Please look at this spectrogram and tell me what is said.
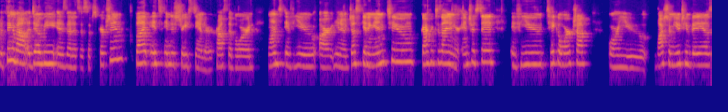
the thing about Adobe is that it's a subscription, but it's industry standard across the board. Once, if you are, you know, just getting into graphic design and you're interested, if you take a workshop or you watch some YouTube videos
